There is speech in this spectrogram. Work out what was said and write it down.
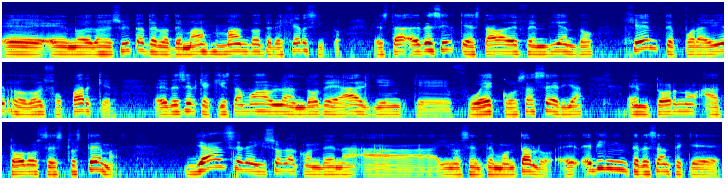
eh, en lo de los jesuitas de los demás mandos del ejército. Está, es decir, que estaba defendiendo gente por ahí, Rodolfo Parker. Es decir, que aquí estamos hablando de alguien que fue cosa seria en torno a todos estos temas. Ya se le hizo la condena a Inocente Montalvo. Eh, es, bien interesante que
